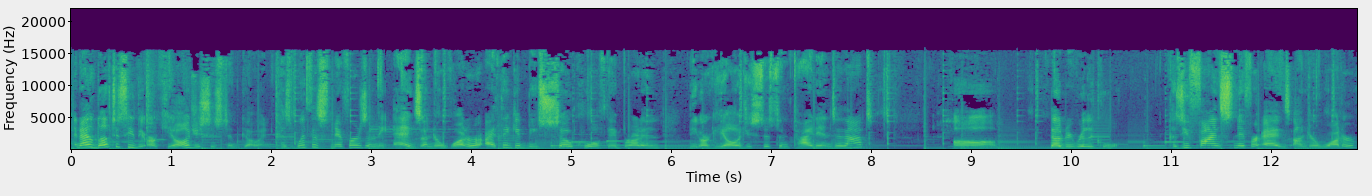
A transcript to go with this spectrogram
and I'd love to see the archaeology system going because with the sniffers and the eggs underwater, I think it'd be so cool if they brought in the archaeology system tied into that. Um, that would be really cool because you find sniffer eggs underwater.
